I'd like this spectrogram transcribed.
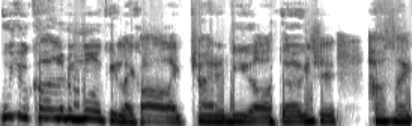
who you calling a monkey? Like all like trying to be all thug and shit. I was like,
